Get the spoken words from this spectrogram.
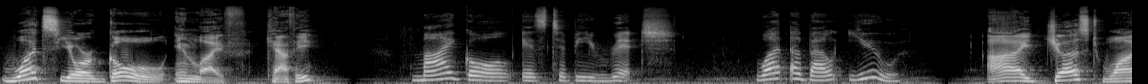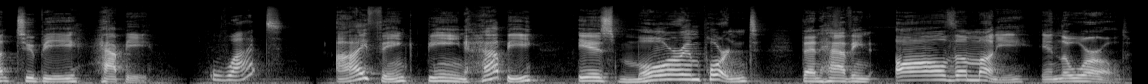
What's your goal in life, Kathy? My goal is to be rich. What about you? I just want to be happy. What? I think being happy is more important than having all the money in the world.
